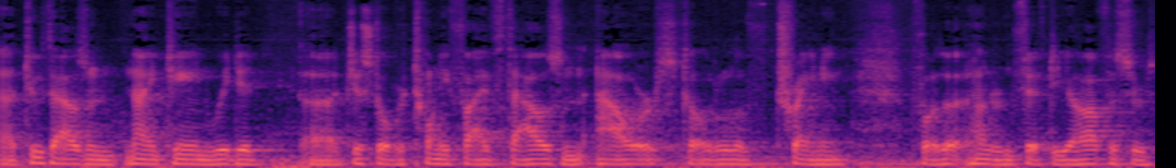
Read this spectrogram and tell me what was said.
uh, 2019, we did uh, just over 25,000 hours total of training for the 150 officers.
